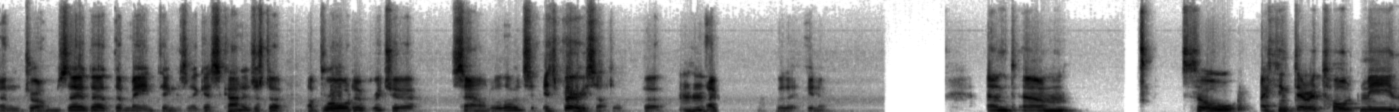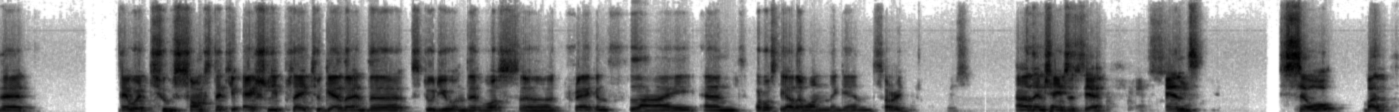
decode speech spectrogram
and drums. They're the, the main things, and it gets kind of just a, a broader, richer sound. Although it's it's very subtle, but Mhm. I with it, you know. And um, so I think Derek told me that there were two songs that you actually played together in the studio, and that was uh, Dragonfly and what was the other one again? Sorry. Uh, Them Changes, yeah. Yes. And so, but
